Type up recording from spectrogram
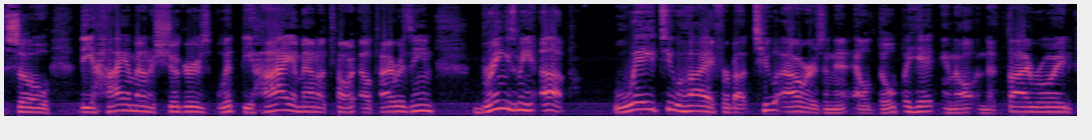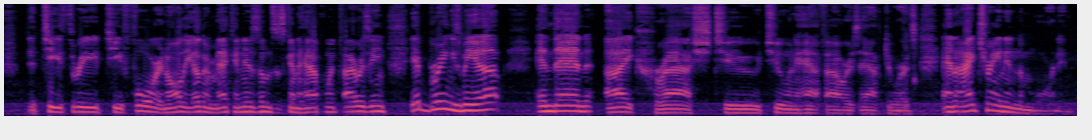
So the high amount of sugars with the high amount of L-tyrosine brings me up way too high for about two hours and the L-DOPA hit and all and the thyroid, the T3, T4, and all the other mechanisms that's going to happen with tyrosine. It brings me up and then I crash to two and a half hours afterwards. And I train in the morning.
